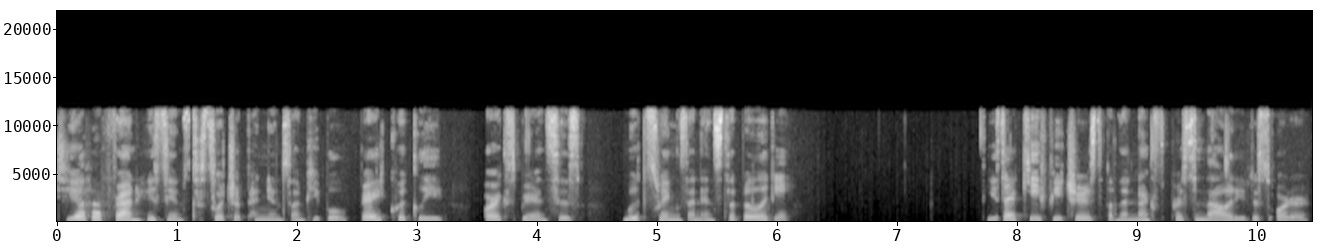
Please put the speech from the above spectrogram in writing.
Do you have a friend who seems to switch opinions on people very quickly or experiences mood swings and instability? These are key features of the next personality disorder,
